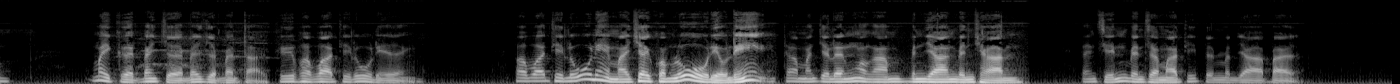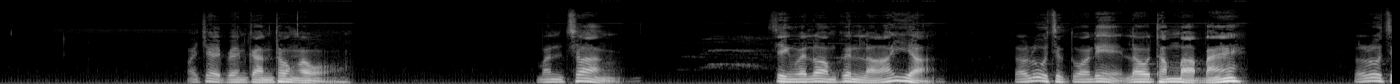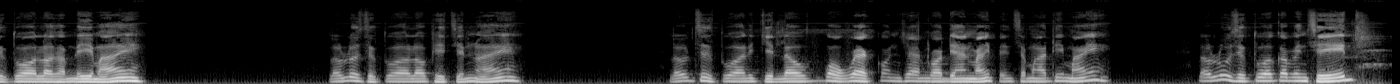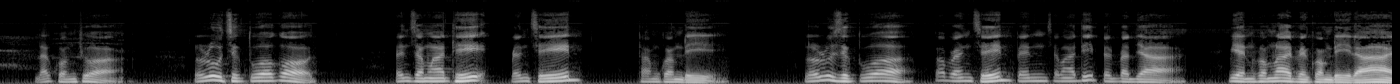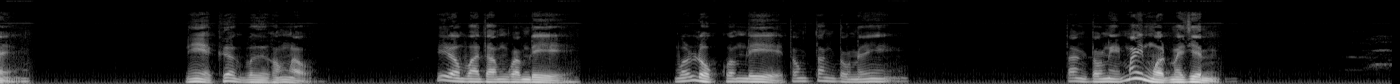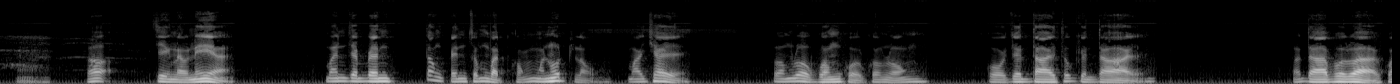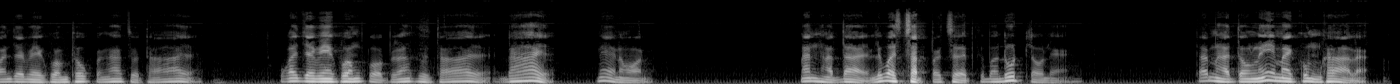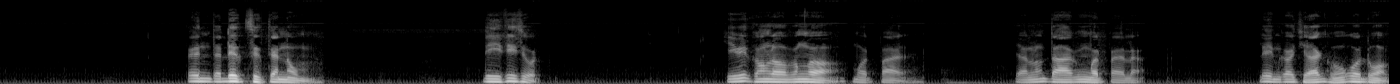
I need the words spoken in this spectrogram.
ไม่เกิดไม่เจ็บไม่เจ็บไม่ตาย คือภาวะที่รู้นี่เอง ภาวะที่รู้นี่ไม่ใช่ความรู้เดี๋ยวนี้ ถ้ามันจเจริญงอกงามเป็นญาณเป็นฌานเป็นศีลเป็นสมาธิเป็นปัญญาไปไม่ใช่เป็นการท่องเอา มันสร้าง สิ่งแวดล้อมขึ้นหลายอย่างเรารู้สึกตัวนี่เราทำบาปไหมเรารู้สึกตัวเราทำดีไหมเรารู้สึกตัวเราผิดศีลไหม เรารู้สึกตัวในจิตเราโกแวกก้อนแช่นกอดแดนไหม เป็นสมาธิไหม เรารู้สึกตัวก็เป็นศีลและความชั่ว เรารู้สึกตัวก็เป็นสมาธิเป็นศีลทำความดี เรารู้สึกตัวก็เป็นศีลเป็นสมาธิเป็นปัญญา เปลี่ยนความร้ายเป็นความดีได้ นี่เครื่องมือของเรา ที่เรามาทำความดี มรดกความดีต้องตั้งตรงนี้ ตั้งตรงนี้ไม่หมดไม่สิ้นเพราะสิ่งเหล่านี้มันจะเป็นต้องเป็นสมบัติของมนุษย์เราไม่ใช่ ความโลภความโกรธความหลง โกรธจนตายทุกข์จนตายพระตาพูดว่าควรจะมีความทุกข์เป็นครั้งสุดท้ายควรจะมีความโกรธเป็นครั้งสุดท้ายได้แน่นอน นั่นหัดได้ หรือว่าสัตว์ประเสริฐคือมนุษย์เราเนี่ยถ้ามันหัดตรงนี้ไม่คุ้มค่าละตื่นแต่ดึกสึกแต่หนุ่ม ดีที่สุด ชีวิตของเรามันก็หมดไป อย่างล้งตาก็หมดไปละเล่นก็แฉงหูก็ดวง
